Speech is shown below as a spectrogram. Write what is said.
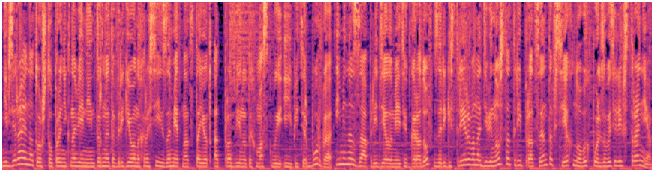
Невзирая на то, что проникновение интернета в регионах России заметно отстает от продвинутых Москвы и Петербурга, именно за пределами этих городов зарегистрировано 93% всех новых пользователей в стране.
